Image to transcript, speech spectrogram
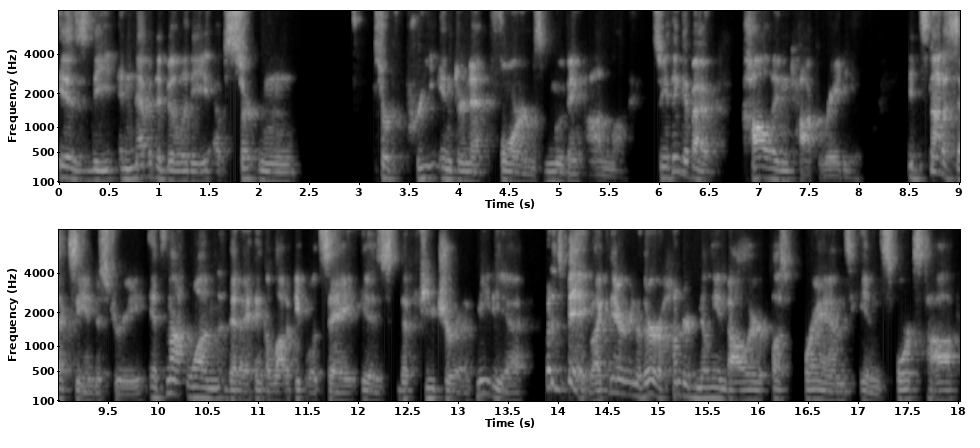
is the inevitability of certain sort of pre-internet forms moving online. So you think about call-in talk radio. it's not a sexy industry. It's not one that I think a lot of people would say is the future of media, but it's big. Like there, you know, there are hundred million dollar plus brands in sports talk,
